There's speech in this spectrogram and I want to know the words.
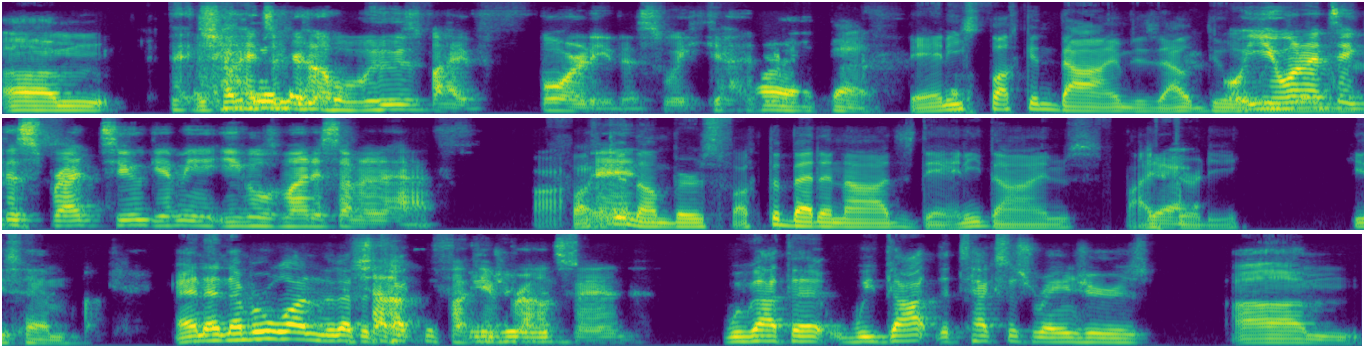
Um, the Giants are going to lose by forty this weekend. All right, bet. Danny fucking Dimes is out doing. Well, you want to take the spread too? Give me Eagles minus seven and a half. Uh, fuck man. the numbers. Fuck the betting odds. Danny Dimes by yeah, thirty. He's him. And at number one, we got Shut the Texas fucking Rangers. Browns fan. We got the we got the Texas Rangers. Um,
